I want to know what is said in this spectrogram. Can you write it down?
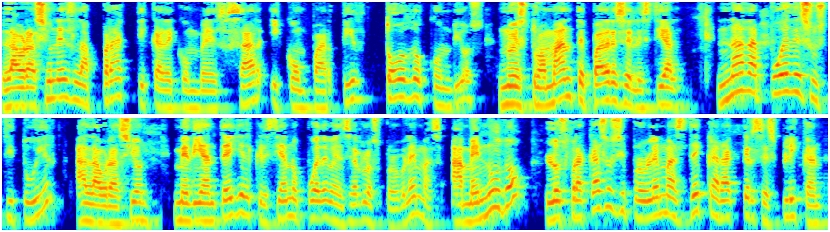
la oración es la práctica de conversar y compartir todo con Dios, nuestro amante Padre Celestial. Nada puede sustituir a la oración. Mediante ella el cristiano puede vencer los problemas. A menudo los fracasos y problemas de carácter se explican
